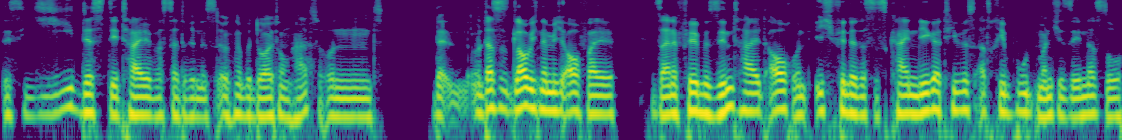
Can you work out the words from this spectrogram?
dass jedes Detail, was da drin ist, irgendeine Bedeutung hat. Und, und das ist, glaube ich, nämlich auch, weil seine Filme sind halt auch, und ich finde, das ist kein negatives Attribut. Manche sehen das so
